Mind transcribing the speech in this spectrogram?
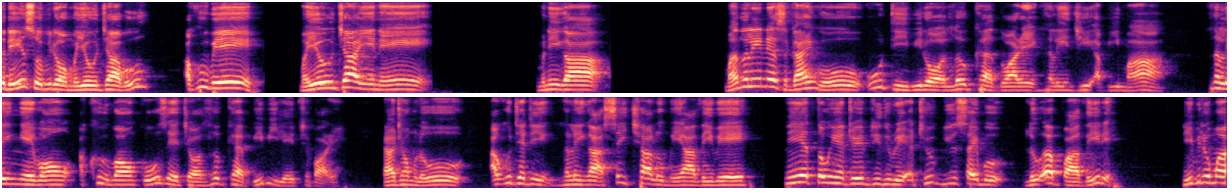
သတင်းဆိုပြီးတော့မယုံကြဘူးအခုပဲမယုံကြရင်နဲ့မနီက မန္တလေးနဲ့စကိုင်းကိုဥတီပြီးတော့လှုပ်ခတ်သွားတဲ့ငလင်ကြီးအပြီးမှာငလင်ငယ်ပေါင်းအခုပေါင်း60ကျော်လှုပ်ခတ်ပြီးပြီလေဖြစ်ပါတယ်။ဒါကြောင့်မလို့အခုတက်တိငလင်ကစိတ်ချလို့မရသေးပဲနေ့ရက်၃ရက်အတွင်းပြည်သူတွေအထူးပြုဆိုင်ဖို့လိုအပ်ပါသေးတယ်။ဒီဗီဒီယိုမှာ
